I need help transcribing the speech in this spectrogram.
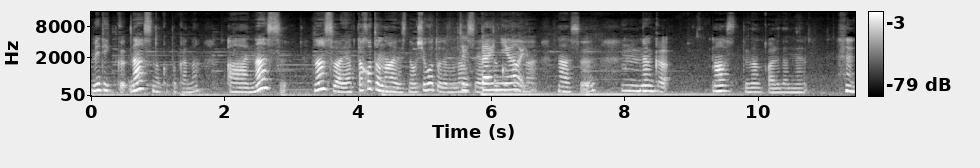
メディックナースのことかな？あーナース。ナースはやったことないですね。お仕事でもナースやったことない。ナース、うん。なんかナースってなんかあれだね。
